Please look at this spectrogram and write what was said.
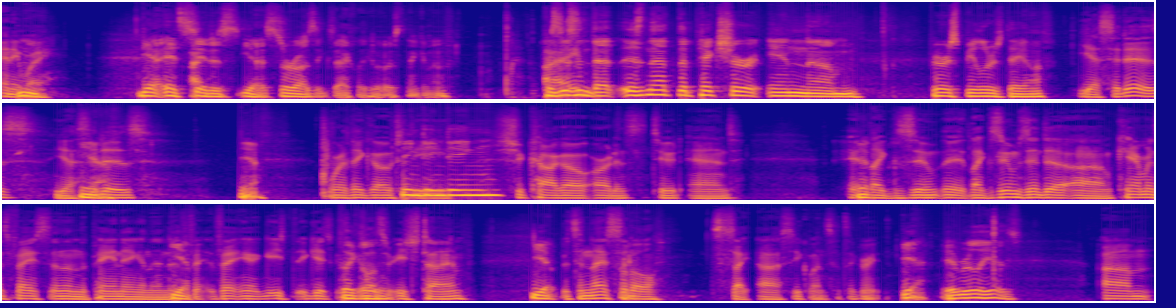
anyway, Yeah, it's it is. Yeah, Seurat is exactly who I was thinking of. Because isn't that isn't that the picture in um, Ferris Bueller's Day Off? yes, it is. Yes, it Yeah. is. Yeah. Where they go to Ding, the ding, ding. Chicago Art Institute and. It Yep. like zoom, it like zooms into um, Cameron's face and then the painting, and then the Yep. fa- fa- it gets Like closer each time. Yep. It's a nice little se- uh, sequence. It's a great. Yeah, it really is. Um,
